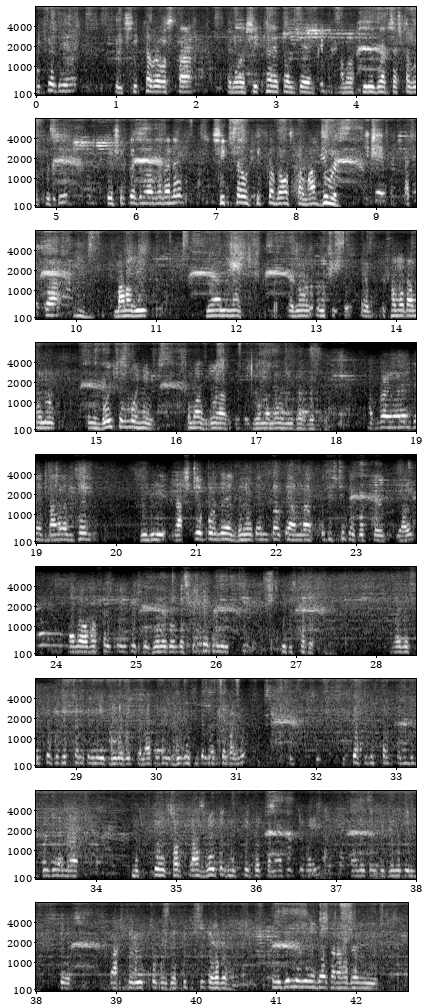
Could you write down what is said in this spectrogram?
রুখে দিয়ে এই শিক্ষা ব্যবস্থা এবং শিক্ষায়তনকে আমরা ফিরে দেওয়ার চেষ্টা করতেছি। এই শিক্ষার্থীর অবদানে শিক্ষা ও শিক্ষা ব্যবস্থার মাধ্যমে একটা মানবিক ন্যায়ামূলক এবং সমতামূলক বৈষম্যহীন সমাজ গড়ার জন্য আমরা অঙ্গীকার করতে আপনারা জানেন যে বাংলাদেশের যদি রাষ্ট্রীয় পর্যায়ে গণতন্ত্রকে আমরা প্রতিষ্ঠিত করতে যাই, তাহলে অবশ্যই কিন্তু গণতন্ত্র শিক্ষা প্রতিষ্ঠা করতে আমাদের শিক্ষা প্রতিষ্ঠান কেন্দ্রিক গণতন্ত্র না প্রতি বিকশিত করতে পারব শিক্ষা প্রতিষ্ঠান কেন্দ্রিক যদি আমরা মুক্ত, সব রাজনৈতিক মুক্ত করতে না করতে পারি, তাহলে কিন্তু গণতন্ত্র রাষ্ট্রের উচ্চ পর্যায়ে প্রতিষ্ঠিত হবে না। সেই জন্য নিয়ে দরকার আমাদের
